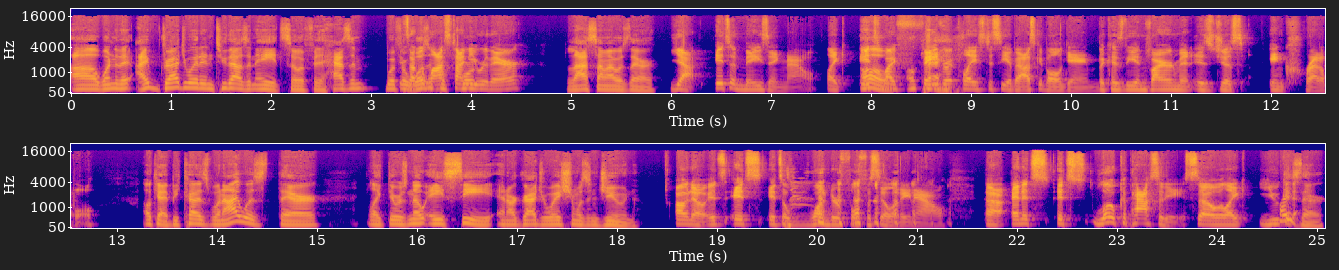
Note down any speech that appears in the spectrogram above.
Uh, when did they? I graduated in 2008. So if it hasn't, if is it wasn't the last before, time you were there, last time I was there. Yeah, it's amazing now. Like it's oh, my okay. favorite place to see a basketball game because the environment is just incredible. Okay, because when I was there, like there was no AC, and our graduation was in June. Oh no, it's it's it's a wonderful facility now, uh, and it's it's low capacity. So like you can there.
